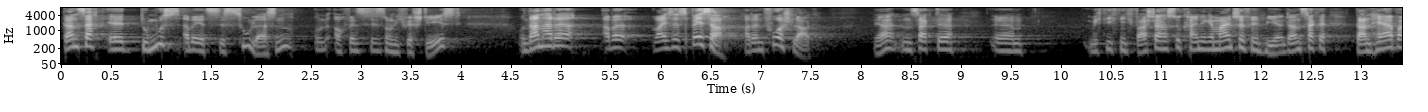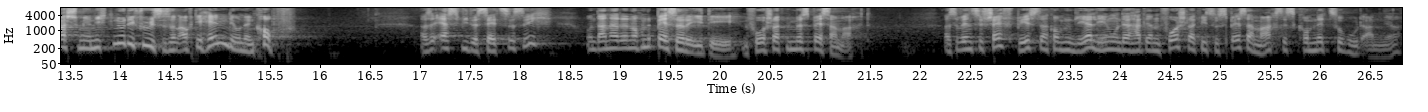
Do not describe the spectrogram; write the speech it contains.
Dann sagt er, du musst aber jetzt das zulassen, und auch wenn du es jetzt noch nicht verstehst. Und dann hat er, aber weiß es besser, hat einen Vorschlag. Ja, dann sagt er, ähm, wenn ich dich nicht wasche, hast du keine Gemeinschaft mit mir. Und dann sagt er, dann Herr, wasch mir nicht nur die Füße, sondern auch die Hände und den Kopf. Also erst widersetzt er sich und dann hat er noch eine bessere Idee, einen Vorschlag, wie man es besser macht. Also wenn du Chef bist, dann kommt ein Lehrling und er hat ja einen Vorschlag, wie du es besser machst, das kommt nicht so gut an. Ja?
